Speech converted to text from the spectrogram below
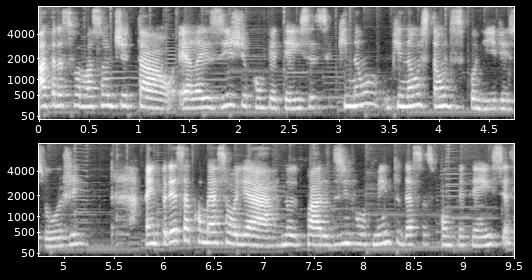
a transformação digital, ela exige competências que não, que não estão disponíveis hoje. A empresa começa a olhar no, para o desenvolvimento dessas competências,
